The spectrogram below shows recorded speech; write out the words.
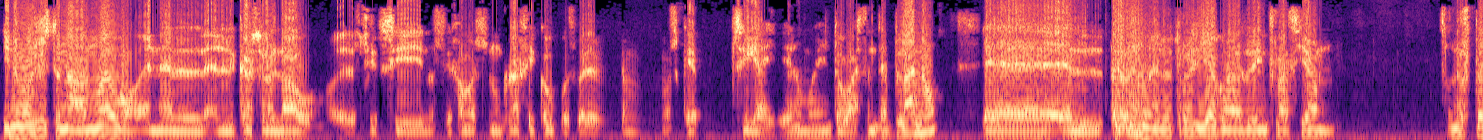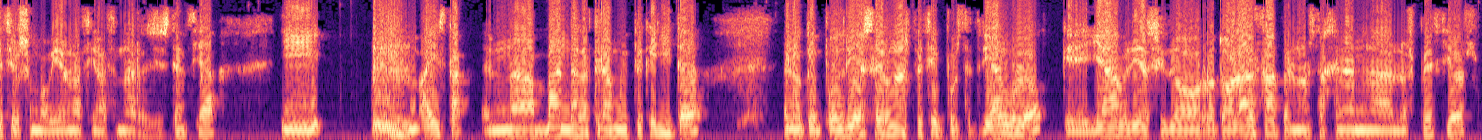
y no hemos visto nada nuevo en el, en el caso del. Es decir, si nos fijamos en un gráfico, pues veremos que sigue ahí en un movimiento bastante plano. Eh, el, el otro día, con la inflación, los precios se movieron hacia la zona de resistencia y ahí está, en una banda lateral muy pequeñita, en lo que podría ser una especie pues, de triángulo, que ya habría sido roto al alza, pero no está generando nada en los precios,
